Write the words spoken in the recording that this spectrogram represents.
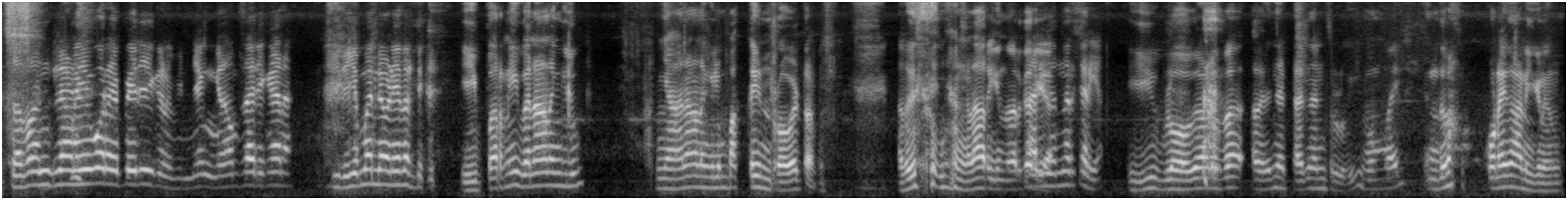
എത്ര ഫ്രണ്ടിലാണെങ്കിൽ കുറെ പേര് ഇരിക്കണം പിന്നെ എങ്ങനെ സംസാരിക്കാനാ? തട്ടി. ഈ പറഞ്ഞ ഇവനാണെങ്കിലും ഞാനാണെങ്കിലും പക്ക ഇൻട്രോവേർട്ടാണ് അത് ഞങ്ങൾ അറിയുന്നവർക്ക് അറിയാം. ഈ വ്ളോഗ് കാണുമ്പോ അതിന് ഞെട്ടാൻ ചാൻസ് ഉള്ളൂ. ഈ മുമ്പായി എന്തോ കുറെ കാണിക്കണെന്ന്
